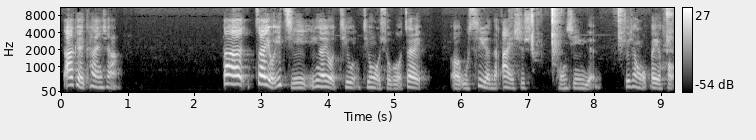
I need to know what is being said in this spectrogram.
大家可以看一下，大家在有一集应该有听听我说过，在呃五次元的爱是同心圆，就像我背后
